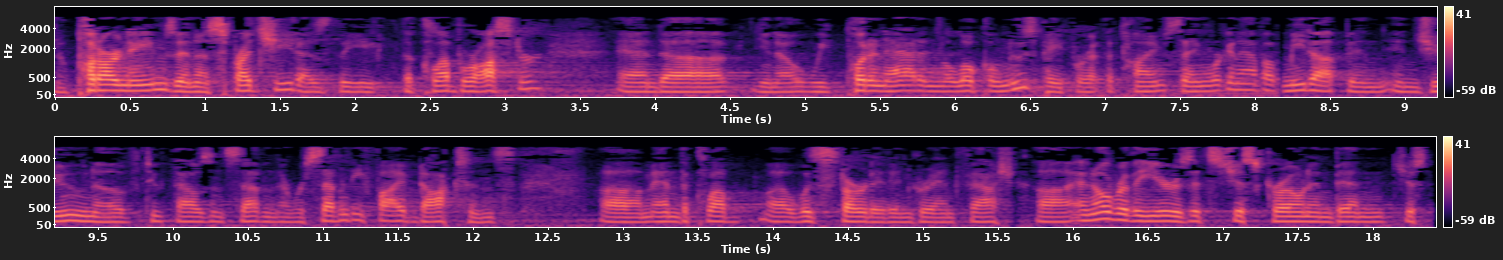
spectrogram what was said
You know, put our names in a spreadsheet as the the club roster and, uh, you know, we put an ad in the local newspaper at the time saying, "We're gonna have a meetup in in June of 2007." There were 75 Dachshunds, um, and the club uh, was started in grand fashion. Uh, and over the years, it's just grown and been just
